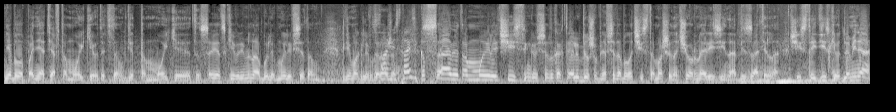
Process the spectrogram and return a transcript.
не было понятия автомойки, вот эти там где-то там мойки. Это советские времена были, мыли все там, где могли в Сами гараже. с тазиков? Сами там мыли, чистенько все. Ну, Как-то я любил, чтобы у меня всегда была чистая машина, черная резина, обязательно. Чистые диски. Вот для меня,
